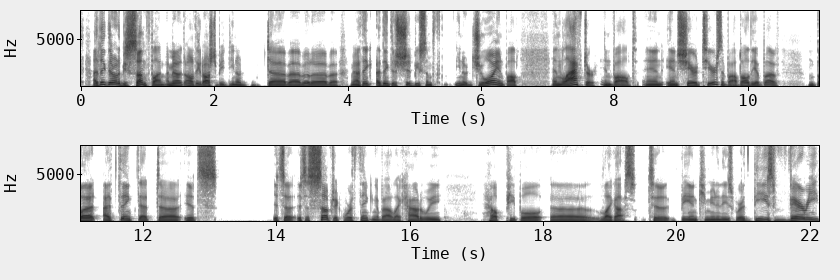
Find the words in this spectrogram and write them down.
I think there ought to be some fun. I mean, I don't think it all should be you know da ba ba da ba. I mean, I think I think there should be some you know joy involved, and laughter involved, and and shared tears involved, all the above. But I think that uh, it's it's a it's a subject worth thinking about. Like, how do we help people uh, like us to be in communities where these very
